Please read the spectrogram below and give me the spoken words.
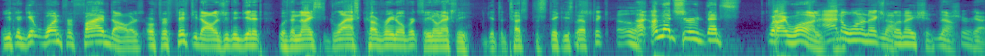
You can get one for five dollars, or for fifty dollars, you can get it with a nice glass covering over it, so you don't actually get to touch the sticky stuff. stick- I, I'm not sure that's what I, want. I don't want an explanation. No, for Sure. yeah.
